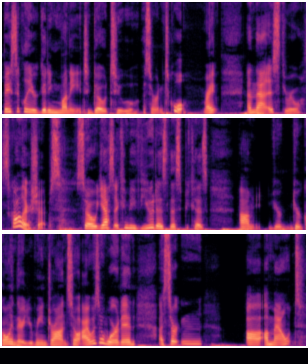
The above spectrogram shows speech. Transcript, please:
Basically, you're getting money to go to a certain school, right? And that is through scholarships. So yes, it can be viewed as this because um, you're you're going there, you're being drawn. So I was awarded a certain uh, amount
